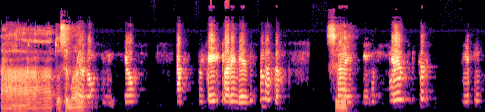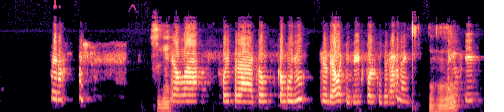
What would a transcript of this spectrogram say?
Ah, tua semana. eu apontei para em dezembro. Sim. Sim. Ela foi para Camboriú, filho dela que veio de Portugal, né? Uhum. Aí eu fiquei.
